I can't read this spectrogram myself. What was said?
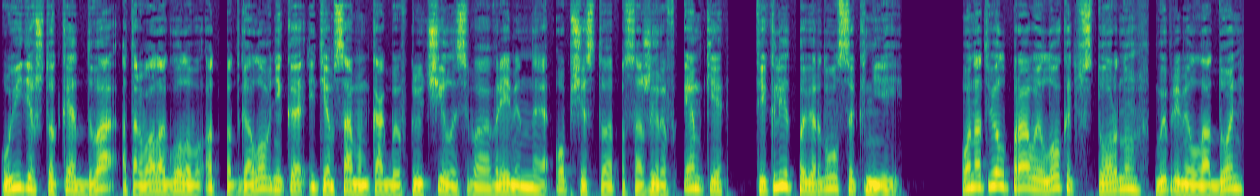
Увидев, что Кэт-2 оторвала голову от подголовника и тем самым как бы включилась во временное общество пассажиров Эмки, Феклит повернулся к ней. Он отвел правый локоть в сторону, выпрямил ладонь,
